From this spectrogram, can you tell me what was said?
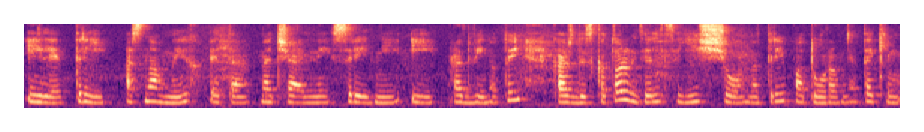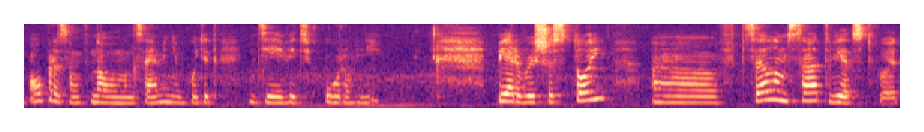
или 3 основных, это начальный, средний и продвинутый, каждый из которых делится еще на 3 подуровня. Таким образом, в новом экзамене будет 9 уровней. Первый, шестой в целом соответствует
